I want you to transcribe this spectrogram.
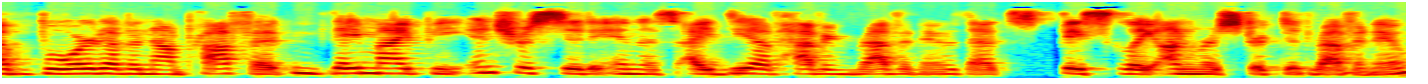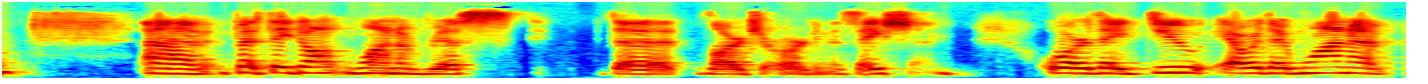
a board of a nonprofit they might be interested in this idea of having revenue that's basically unrestricted revenue, uh, but they don't want to risk the larger organization. Or they do or they want to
